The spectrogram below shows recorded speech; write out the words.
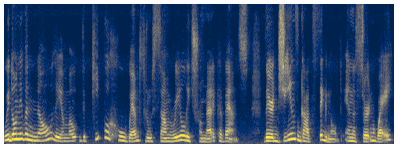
We don't even know the emo- the people who went through some really traumatic events. Their genes got signaled in a certain way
